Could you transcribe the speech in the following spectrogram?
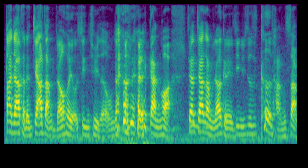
大家可能家长比较会有兴趣的，我们刚刚在干话，像家长比较可能有兴趣，就是课堂上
